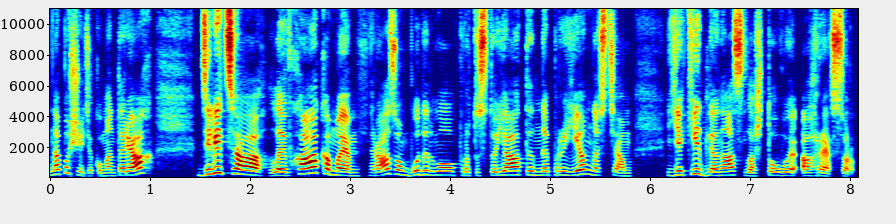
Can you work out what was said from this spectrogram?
Напишіть у коментарях, діліться лайфхаками. Разом будемо протистояти неприємностям, які для нас влаштовує агресор.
